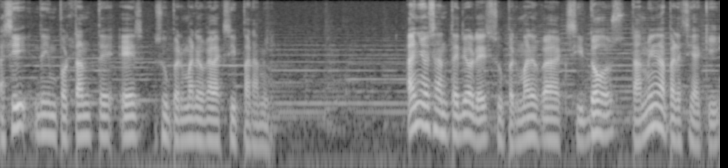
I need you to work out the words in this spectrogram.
Así de importante es Super Mario Galaxy para mí. Años anteriores, Super Mario Galaxy 2 también aparecía aquí.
